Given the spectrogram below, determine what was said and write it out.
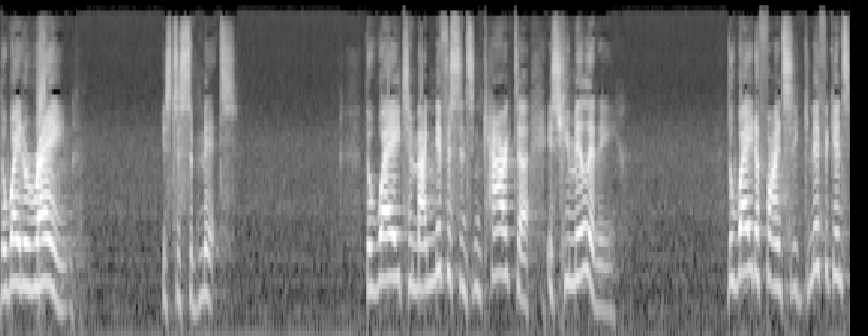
The way to reign is to submit. The way to magnificence and character is humility. The way to find significance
